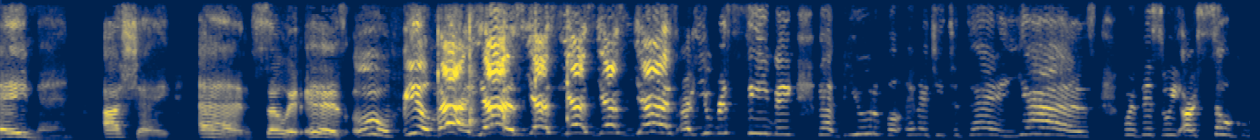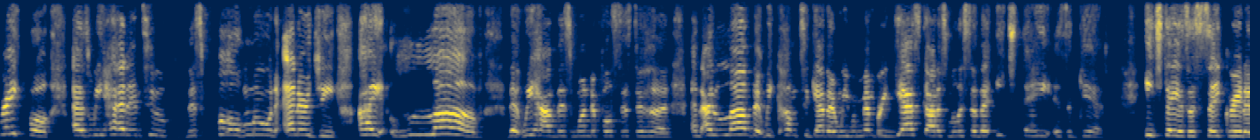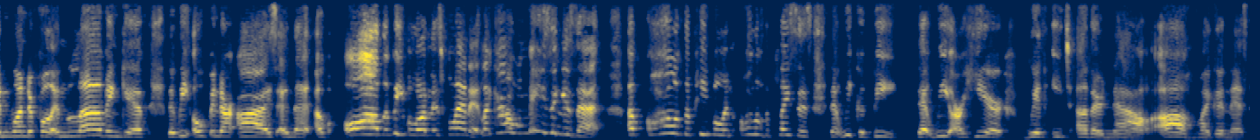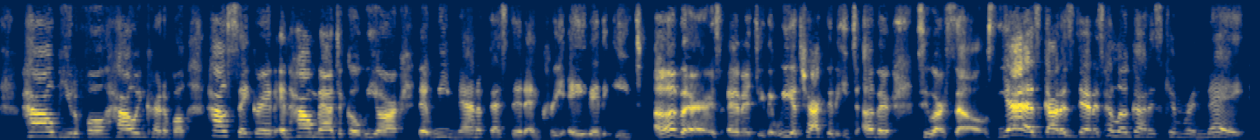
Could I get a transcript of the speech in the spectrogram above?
Amen. Ashe. And so it is. Oh, feel that. Yes, yes, yes, yes, yes. Are you receiving that beautiful energy today? Yes. For this, we are so grateful as we head into this full moon energy. I love that we have this wonderful sisterhood. And I love that we come together and we remember, yes, Goddess Melissa, that each day is a gift. Each day is a sacred and wonderful and loving gift that we opened our eyes, and that of all the people on this planet, like how amazing is that? Of all of the people in all of the places that we could be, that we are here with each other now. Oh my goodness. How beautiful, how incredible, how sacred, and how magical we are that we manifested and created each other's energy, that we attracted each other to ourselves. Yes, Goddess Janice. Hello, Goddess Kim Renee.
